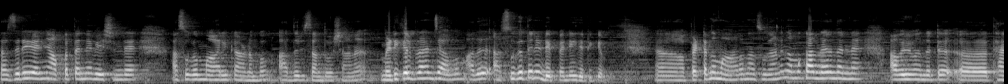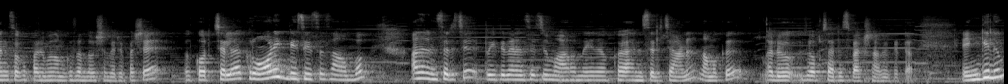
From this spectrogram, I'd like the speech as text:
സർജറി കഴിഞ്ഞാൽ അപ്പം തന്നെ പേഷ്യന്റെ അസുഖം മാറി കാണുമ്പം അതൊരു സന്തോഷമാണ്. മെഡിക്കൽ ബ്രാഞ്ച് ആകുമ്പം അത് അസുഖത്തിന് ഡിപ്പെൻഡ് ചെയ്തിരിക്കും. പെട്ടെന്ന് മാറുന്ന അസുഖമാണെങ്കിൽ നമുക്ക് അന്നേരം തന്നെ അവർ വന്നിട്ട് താങ്ക്സ് ഒക്കെ പറയുമ്പോൾ നമുക്ക് സന്തോഷം വരും. പക്ഷേ കുറച്ച് ചില ക്രോണിക് ഡിസീസസ് ആകുമ്പം അതിനനുസരിച്ച് ട്രീറ്റ് ചെയ്യുന്നതിനനുസരിച്ച് മാറുന്നതിനൊക്കെ അനുസരിച്ചാണ് നമുക്ക് ഒരു ജോബ് സാറ്റിസ്ഫാക്ഷൻ ഒക്കെ കിട്ടുക. എങ്കിലും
